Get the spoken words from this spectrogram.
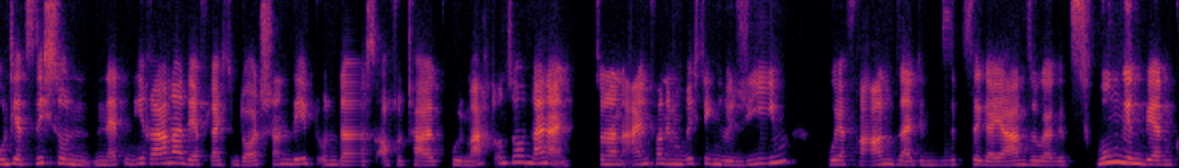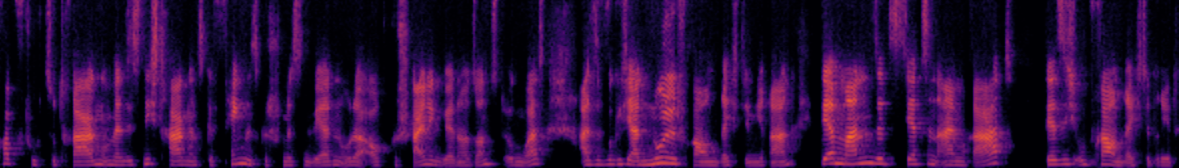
und jetzt nicht so einen netten Iraner, der vielleicht in Deutschland lebt und das auch total cool macht und so. Nein, nein, sondern einen von dem richtigen Regime, wo ja Frauen seit den 70er Jahren sogar gezwungen werden, Kopftuch zu tragen und wenn sie es nicht tragen, ins Gefängnis geschmissen werden oder auch gesteinigt werden oder sonst irgendwas. Also wirklich ja null Frauenrechte im Iran. Der Mann sitzt jetzt in einem Rat, der sich um Frauenrechte dreht.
